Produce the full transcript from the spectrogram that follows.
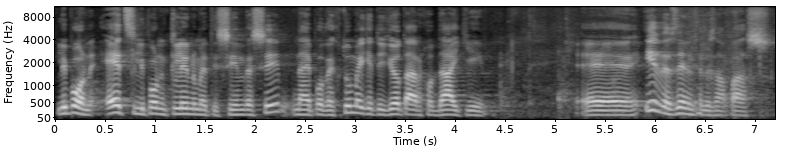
Λοιπόν, έτσι λοιπόν κλείνουμε τη σύνδεση. Να υποδεχτούμε και τη Γιώτα Αρχοντάκη. Ε, είδες, δεν ήθελες να πας.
